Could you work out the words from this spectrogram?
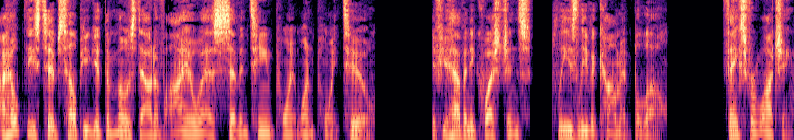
I hope these tips help you get the most out of iOS 17.1.2. If you have any questions, please leave a comment below. Thanks for watching.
